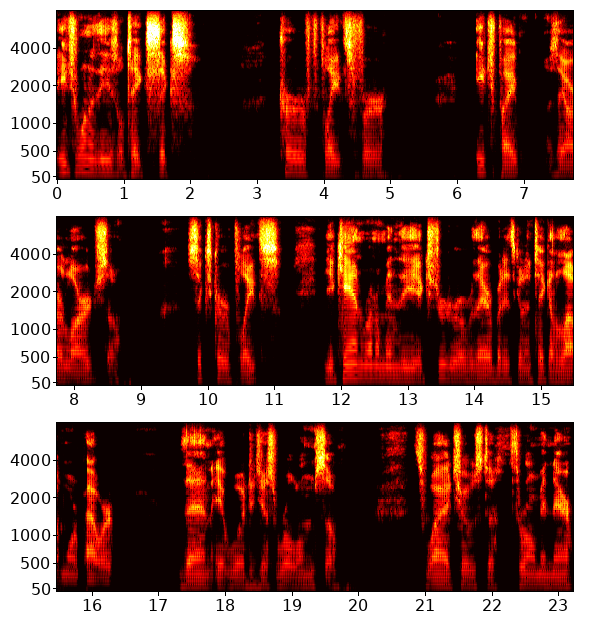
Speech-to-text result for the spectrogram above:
Each one of these will take six curved plates for each pipe as they are large so six curved plates you can run them in the extruder over there but it's going to take a lot more power than it would to just roll them so That's why I chose to throw them in there.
